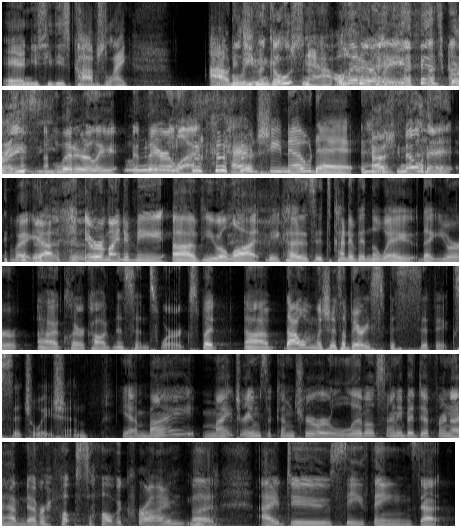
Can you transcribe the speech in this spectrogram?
and you see these cops like. I How did believe you- in ghosts now. Literally. it's crazy. Literally, they're like, "How'd she know that?" How'd she know that? but yeah, it reminded me of you a lot because it's kind of in the way that your uh, claircognizance works. But uh, that one was just a very specific situation. Yeah, my my dreams that come true are a little tiny bit different. I have never helped solve a crime, but I do see things that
